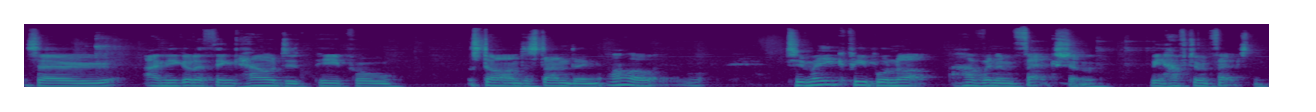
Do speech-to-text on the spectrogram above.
So, and you got to think, how did people start understanding? Oh, to make people not have an infection, we have to infect them.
